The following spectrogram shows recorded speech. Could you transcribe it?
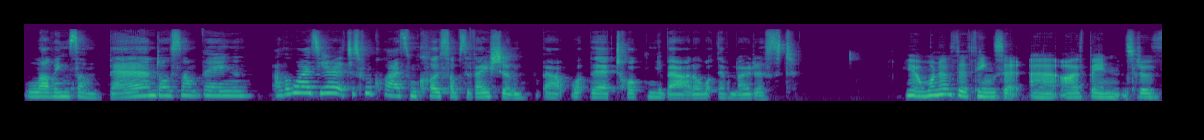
loving some band or something. Otherwise, yeah, it just requires some close observation about what they're talking about or what they've noticed. Yeah, one of the things that uh, I've been sort of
